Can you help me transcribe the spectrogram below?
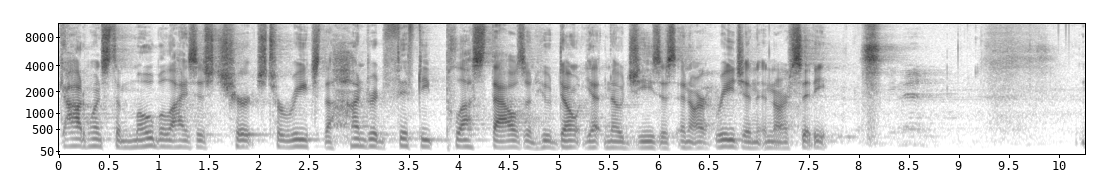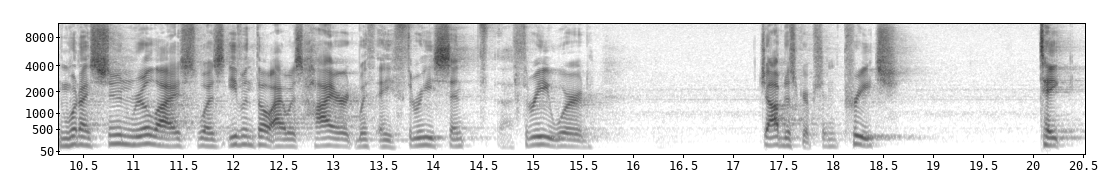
God wants to mobilize his church to reach the 150 plus thousand who don't yet know Jesus in our region, in our city? And what I soon realized was even though I was hired with a three, cent, three word job description preach, take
